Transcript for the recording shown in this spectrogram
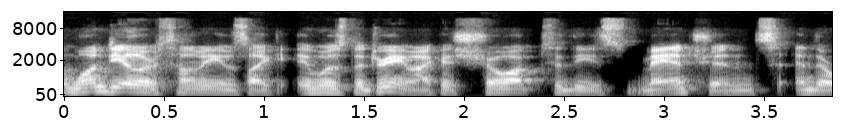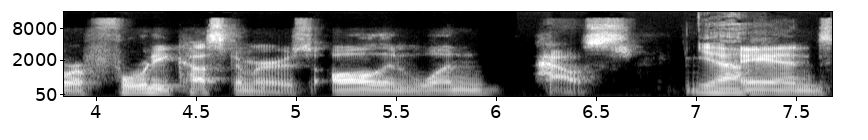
one dealer was telling me it was like it was the dream. I could show up to these mansions and there were 40 customers all in one house. Yeah. And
